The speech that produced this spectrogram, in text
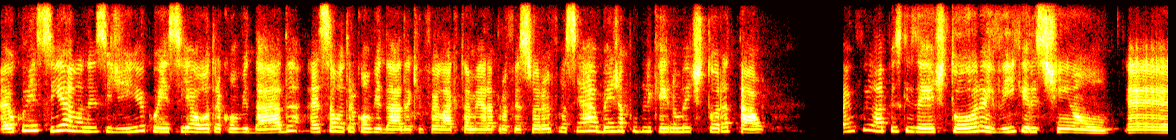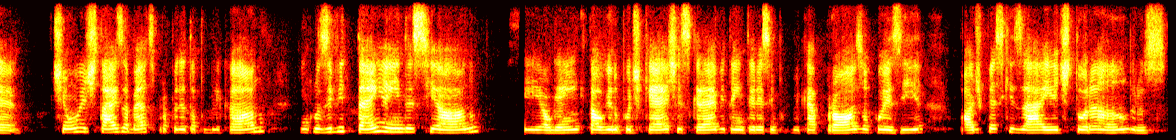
Aí eu conheci ela nesse dia, conheci a outra convidada. Essa outra convidada que foi lá, que também era professora, falou assim: Ah, eu bem já publiquei numa editora tal. Aí eu fui lá, pesquisei a editora e vi que eles tinham é, tinham editais abertos para poder estar tá publicando, inclusive tem ainda esse ano. Se alguém que está ouvindo o podcast escreve, tem interesse em publicar prosa ou poesia, pode pesquisar a editora Andros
